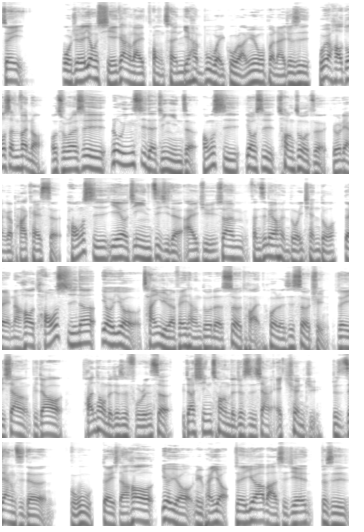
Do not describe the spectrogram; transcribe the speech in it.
所以我觉得用斜杠来统称也很不为过啦。因为我本来就是我有好多身份哦，我除了是录音室的经营者，同时又是创作者，有两个 podcaster，同时也有经营自己的 IG，虽然粉丝没有很多，一千多，对。然后同时呢，又有参与了非常多的社团或者是社群，所以像比较传统的就是福伦社，比较新创的就是像 Exchange，就是这样子的。服务对，然后又有女朋友，所以又要把时间就是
